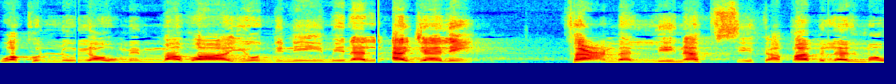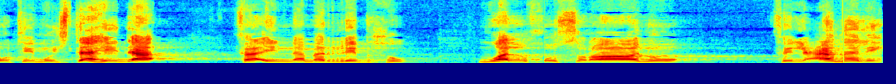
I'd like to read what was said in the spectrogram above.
وكل يوم مضى يدني من الأجل. فاعمل لنفسك قبل الموت مجتهدا فإنما الربح والخسران في العمل.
